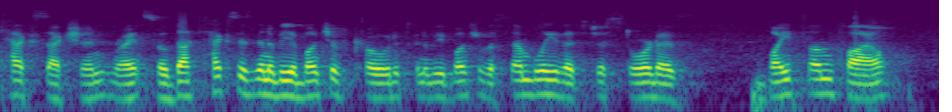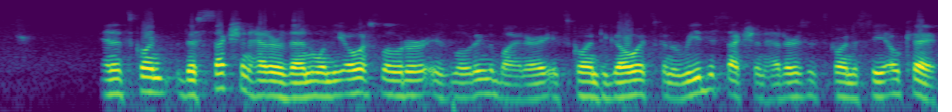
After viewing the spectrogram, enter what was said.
.text section, right, so .text is going to be a bunch of code. It's going to be a bunch of assembly that's just stored as bytes on file. And it's going, this section header then, when the OS loader is loading the binary, it's going to go, it's going to read the section headers. It's going to see, okay,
